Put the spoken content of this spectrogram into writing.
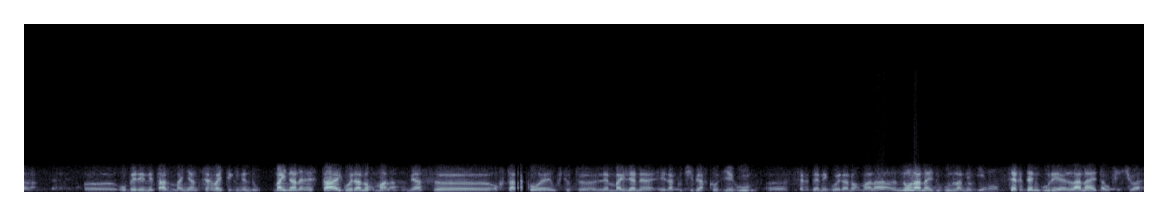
uh, oberenetan, baina zerbait eginen du. Baina ez da egoera normala. Hortarako, uh, eh, ustut, uh, lehen bailen erakutsi beharko diegu uh, zer den egoera normala. Nola nahi dugun lan egin, zer den gure lana eta ofizioa.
